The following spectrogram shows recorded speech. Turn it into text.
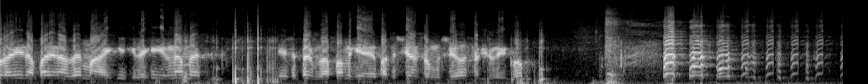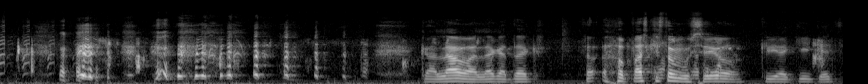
πρωί να πάρει ένα δέμα εκεί και εκεί γυρνάμε και σε παίρνουμε να πάμε και πατησίων στο μουσείο, στο αρχαιολογικό. Καλά, μαλάκα, εντάξει. Θα, θα πας και στο μουσείο, Κυριακή και έτσι.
